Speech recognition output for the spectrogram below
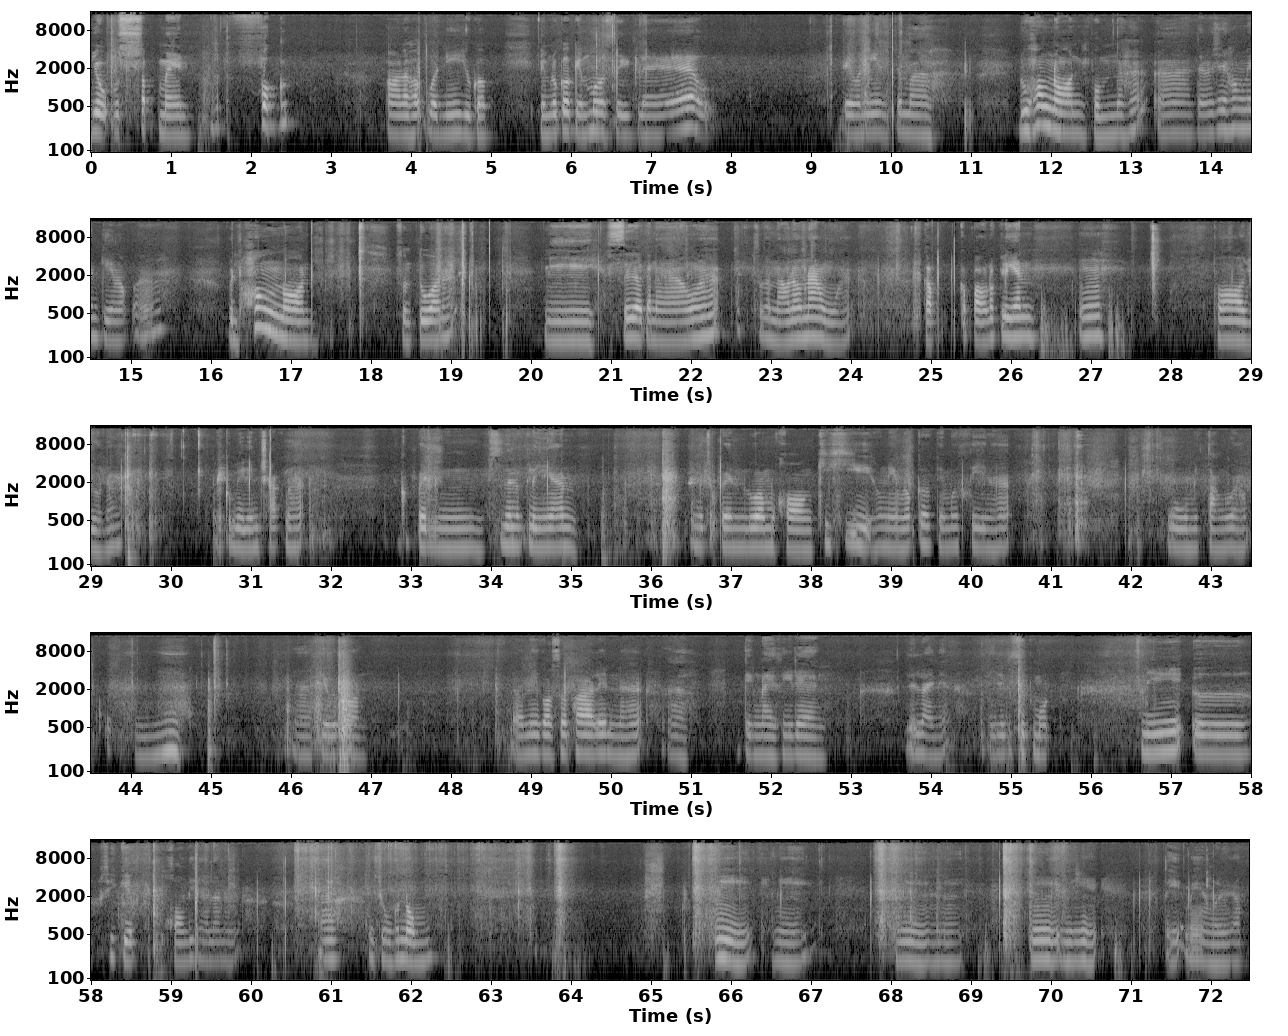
โย what's up man what the fuck อ่าแล้วครับวันนี้อยู่กับเกมแล้วก็เกมเมอร์ซีกแล้ว แต่วันนี้จะมาดูห้องนอนผมนะฮะ อ่า แต่ไม่ใช่ห้องเล่นเกมหรอกอ่าเป็นห้องนอน ส่วนตัวนะฮะมีเสื้อกันหนาวนะฮะ เสื้อกันหนาวเน่าๆฮะ กับกระเป๋านักเรียน อืมพออยู่นะ แล้วก็มีลิ้นชักนะฮะก็เป็นเสื้อนักเรียนนี่จะเป็นรวมของขี้ๆของเนมแล้วก็เกมเมอร์ซีนะฮะโอ้มีตังค์ด้วยครับโอ้โหอ่าเก็บไว้ก่อน แล้วนี่ก็เสื้อผ้าเล่นนะฮะ อ่าเกงในสีแดง เล่นอะไรเนี่ย นี่ลิขสิทธิ์หมด นี้เออที่เก็บของที่ใช้แล้วนะ อะมีถุงขนมนี่นี่นี่นี่นี่นี่เตะแม่งเลยครับ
